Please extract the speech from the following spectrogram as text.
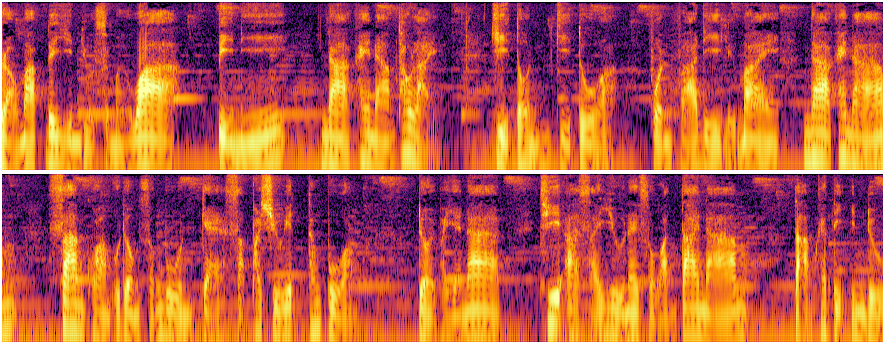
เรามักได้ยินอยู่เสมอว่า ปีนี้ นาคให้น้ำเท่าไหร่ กี่ตนกี่ตัว ฝนฟ้าดีหรือไม่ นาคให้น้ำสร้างความอุดมสมบูรณ์แก่สรรพชีวิตทั้งปวง โดยพญานาคที่อาศัยอยู่ในสวรรค์ใต้น้ำตามคติอินดู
